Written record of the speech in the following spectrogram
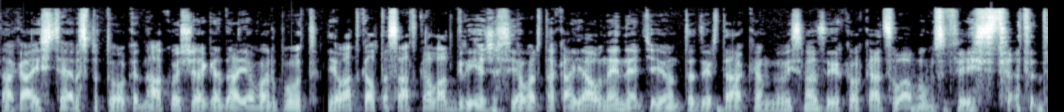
tā kā aizķēras par to, ka nākošajā gadā jau varbūt jau atkal tas atkal atgriežas jau ar tā kā jaunu enerģiju, un tad ir tā, ka nu, vismaz ir kaut kāds labums bijis. Tātad.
